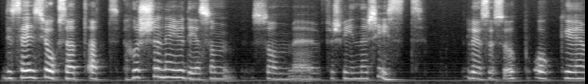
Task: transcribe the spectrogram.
Det sägs ju också att, att hörseln är ju det som, som eh, försvinner sist, löses upp och eh,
